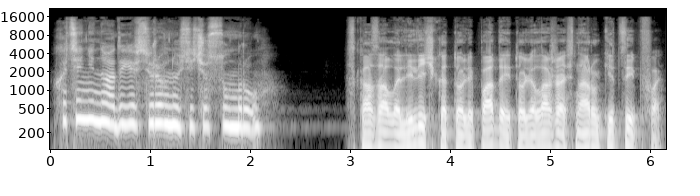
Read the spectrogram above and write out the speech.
Хотя не надо, я все равно сейчас умру. Сказала Лиличка, то ли падая, то ли ложась на руки Цыпфа.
